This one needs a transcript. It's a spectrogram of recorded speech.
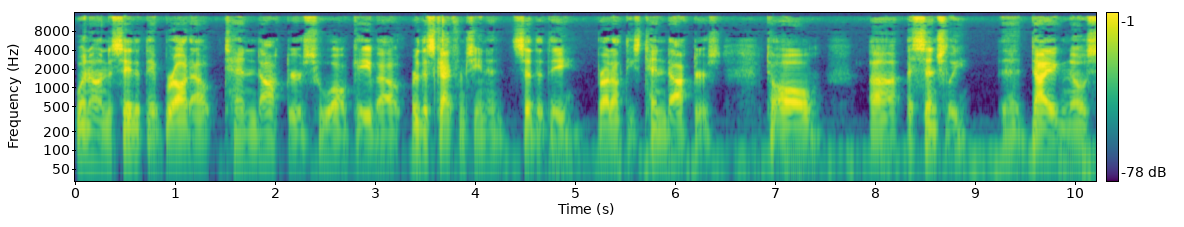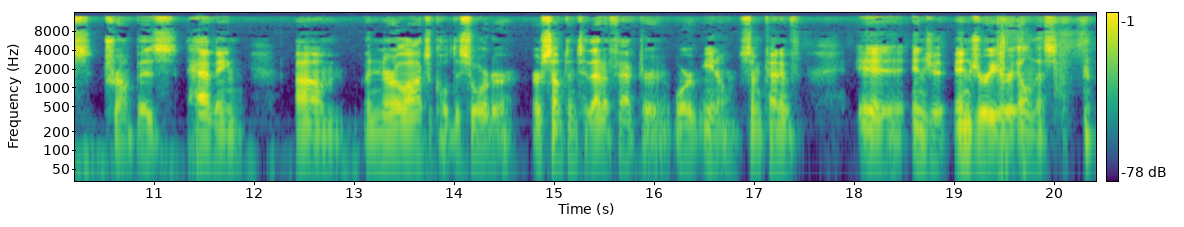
went on to say that they brought out 10 doctors who all gave out, or this guy from CNN said that they brought out these 10 doctors to all uh, essentially uh, diagnose Trump as having um, a neurological disorder or something to that effect, or, or you know, some kind of inju- injury or illness.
